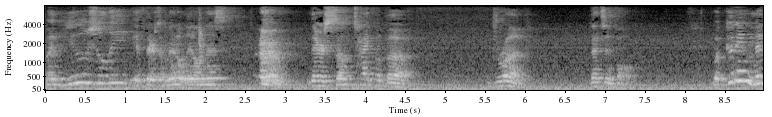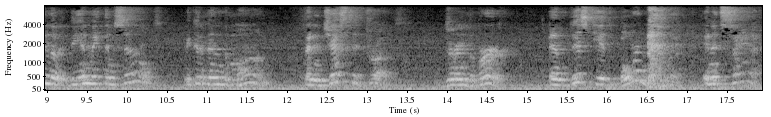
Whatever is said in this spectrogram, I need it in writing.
But usually, if there's a mental illness, there's some type of a drug that's involved. But could even been the, the inmate themselves. It could have been the mom that ingested drugs during the birth. And this kid's born that way. And it's sad.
